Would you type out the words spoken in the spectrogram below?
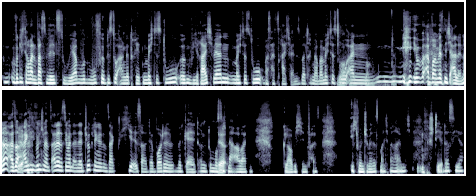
wirklich darauf an, was willst du, ja? Wo, wofür bist du angetreten? Möchtest du irgendwie reich werden? Möchtest du, was heißt reich werden, das ist übertrieben, aber möchtest du ja, einen, ja. wollen wir es nicht alle, ne? Also ja. eigentlich wünschen wir uns alle, dass jemand an der Tür klingelt und sagt, hier ist er, der Beutel mit Geld und du musst nicht mehr arbeiten. Glaube ich jedenfalls. Ich wünsche mir das manchmal heimlich. Ich stehe das hier.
